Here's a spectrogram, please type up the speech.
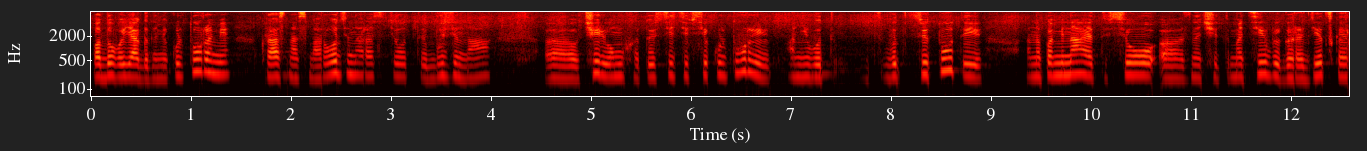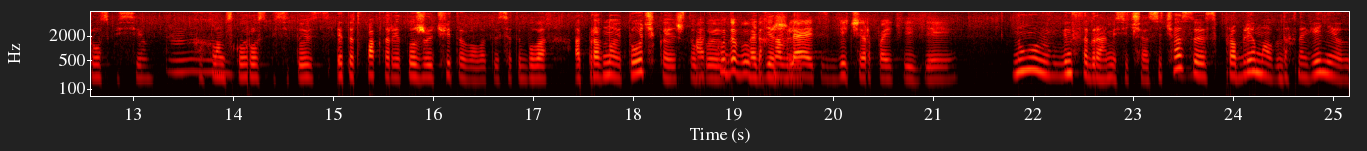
плодово-ягодными культурами, красная смородина растет, бузина, э, черемуха. То есть эти все культуры, они вот, вот цветут и напоминает все, значит, мотивы городецкой росписи, хохломской росписи. То есть этот фактор я тоже учитывала. То есть это было отправной точкой, чтобы Откуда вы вдохновляетесь, где черпаете идеи? Ну, в Инстаграме сейчас. Сейчас э, проблема вдохновения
